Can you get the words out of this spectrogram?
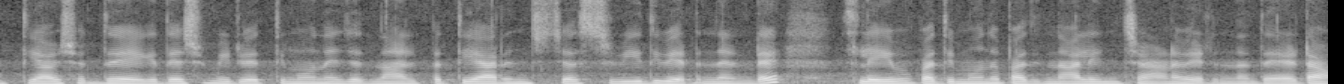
അത്യാവശ്യം ഇത് ഏകദേശം ഇരുപത്തിമൂന്ന് ഇഞ്ച് നാൽപ്പത്തിയാറ് ഇഞ്ച് ചെസ്റ്റ് വീതി വരുന്നുണ്ട്. സ്ലീവ് പതിമൂന്ന് പതിനാല് ഇഞ്ചാണ് വരുന്നത് കേട്ടോ.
